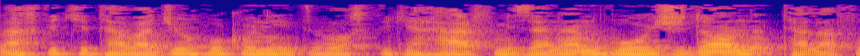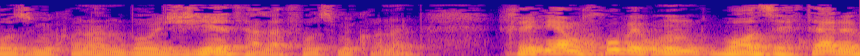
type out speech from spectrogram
وقتی که توجه بکنید وقتی که حرف می‌زنن وجدان تلفظ می‌کنن با ژ تلفظ می‌کنن. خیلی هم خوبه. اون واضحتر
